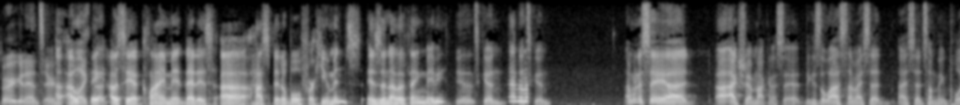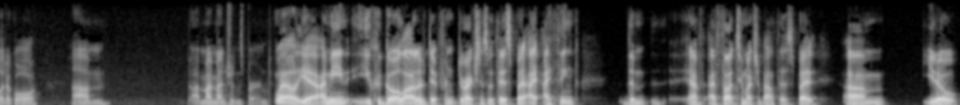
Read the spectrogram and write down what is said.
very good answer. I, I would like say, that. I would say a climate that is uh, hospitable for humans is another thing, maybe. Yeah, that's good. That's good. I'm gonna say. Uh, uh, actually, I'm not gonna say it because the last time I said I said something political, um, uh, my mentions burned. Well, yeah. I mean, you could go a lot of different directions with this, but I, I think the I've, I've thought too much about this, but um, you know,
